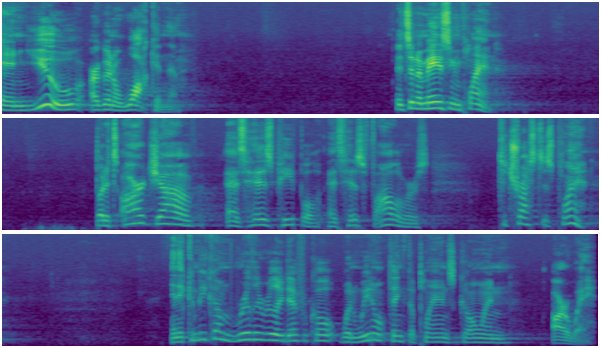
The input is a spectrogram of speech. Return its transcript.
and you are going to walk in them. It's an amazing plan. But it's our job as His people, as His followers, to trust His plan. And it can become really, really difficult when we don't think the plan's going our way.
